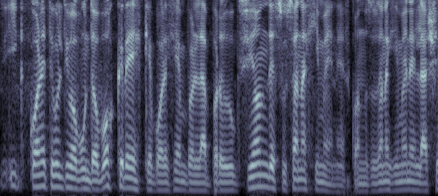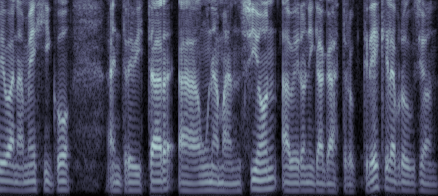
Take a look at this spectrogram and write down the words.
Y con este último punto, ¿vos crees que, por ejemplo, la producción de Susana Jiménez, cuando Susana Jiménez la llevan a México a entrevistar a una mansión a Verónica Castro, ¿crees que la producción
